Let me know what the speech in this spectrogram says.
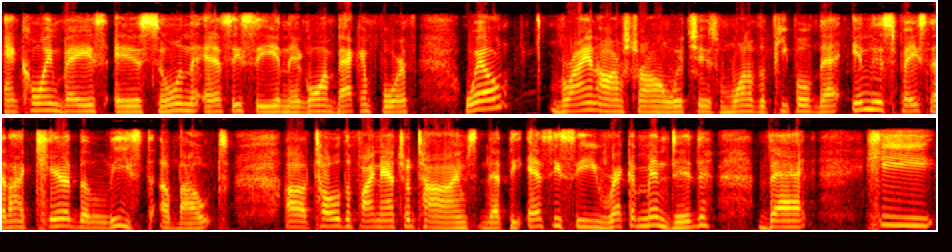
and Coinbase is suing the SEC, and they're going back and forth. Well, Brian Armstrong, which is one of the people that in this space that I care the least about, uh, told the Financial Times that the SEC recommended that he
